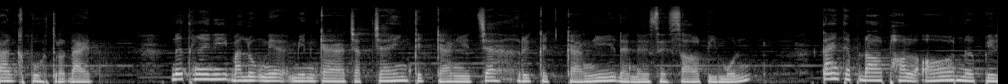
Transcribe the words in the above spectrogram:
ឡើងខ្ពស់ត្រដែតនៅថ្ងៃនេះបើលោកអ្នកមានការចាត់ចែងកិច្ចការងារចាស់ឬកិច្ចការងារដែលនៅសេសសល់ពីមុន តែងតែផ្ដល់ផលល្អនៅពេល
